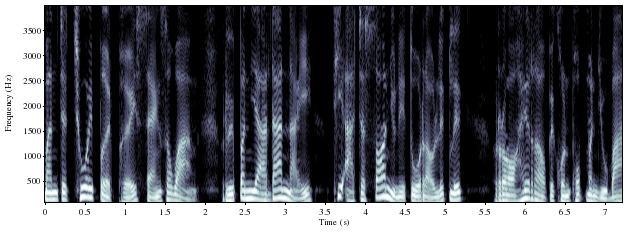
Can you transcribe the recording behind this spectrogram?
มันจะช่วยเปิดเผยแสงสว่าง หรือปัญญาด้านไหนที่อาจจะซ่อนอยู่ในตัวเราลึกๆ รอให้เราไปค้นพบมันอยู่บ้าง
